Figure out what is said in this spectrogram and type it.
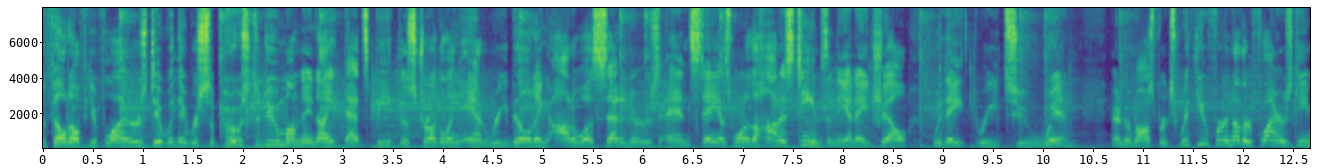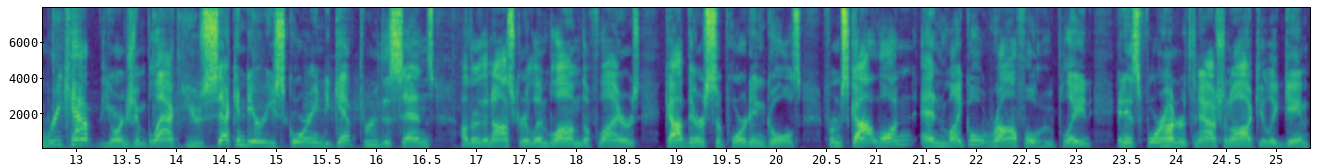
The Philadelphia Flyers did what they were supposed to do Monday night. That's beat the struggling and rebuilding Ottawa Senators and stay as one of the hottest teams in the NHL with a 3 2 win. Andrew Mossberg's with you for another Flyers game recap. The Orange and Black used secondary scoring to get through the Sens. Other than Oscar Lindblom, the Flyers got their support in goals from Scott Laughton and Michael Raffl, who played in his 400th National Hockey League game.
